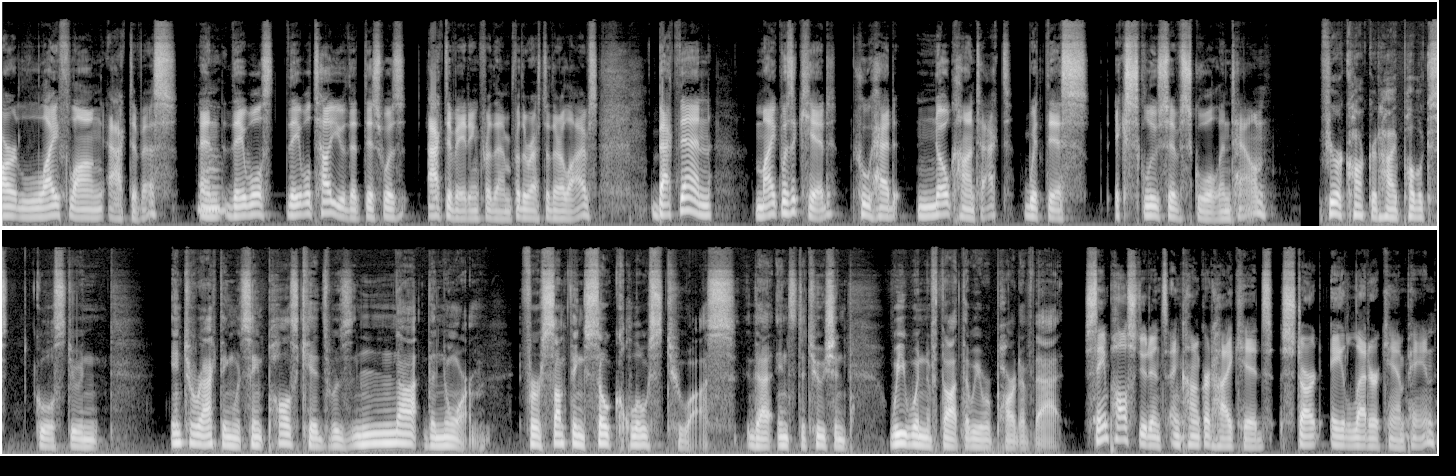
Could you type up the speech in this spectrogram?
are lifelong activists. And they will they will tell you that this was activating for them for the rest of their lives. Back then, Mike was a kid who had no contact with this exclusive school in town. If you're a Concord High public school student, interacting with St. Paul's kids was not the norm. For something so close to us, that institution, we wouldn't have thought that we were part of that. St. Paul students and Concord High kids start a letter campaign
